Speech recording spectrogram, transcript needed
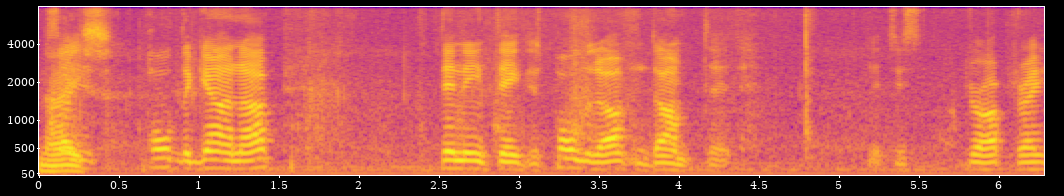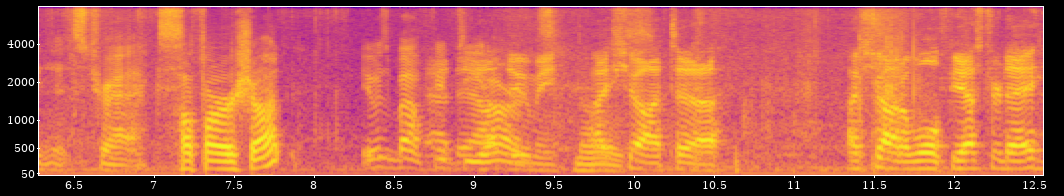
So I nice. just pulled the gun up, didn't even think, just pulled it off and dumped it. It just dropped right in its tracks. How far a shot? It was about 50 to outdo yards. me. I Nice. shot uh, I shot a wolf yesterday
